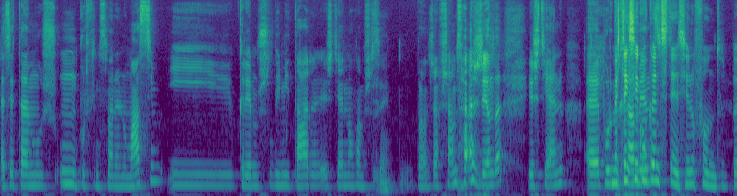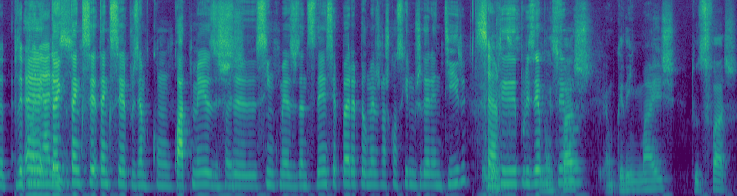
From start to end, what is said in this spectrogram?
aceitamos um por fim de semana no máximo e queremos limitar este ano não vamos Sim. pronto já fechámos a agenda este ano uh, mas tem que ser com que antecedência no fundo para poder planear uh, tem, isso tem que ser tem que ser por exemplo com quatro meses pois. cinco meses de antecedência para pelo menos nós conseguirmos garantir certo. que por exemplo temos faz, é um bocadinho mais tudo se faz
